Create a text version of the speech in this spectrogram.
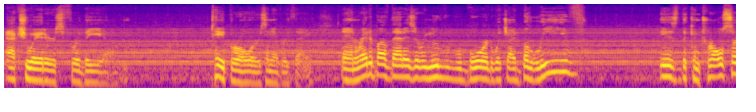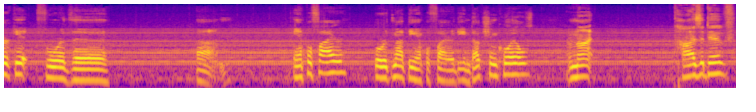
actuators for the um, tape rollers and everything. And right above that is a removable board, which I believe is the control circuit for the um, amplifier, or it's not the amplifier, the induction coils. I'm not positive.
